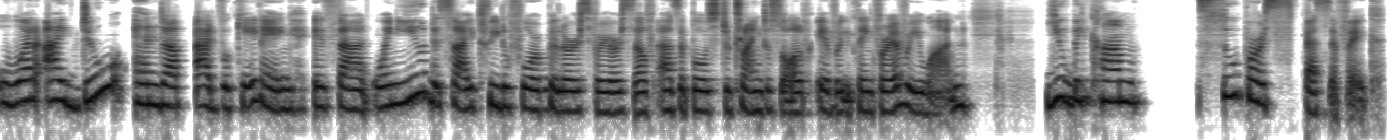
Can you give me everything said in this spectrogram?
What I do end up advocating is that when you decide three to four pillars for yourself, as opposed to trying to solve everything for everyone, you become super specific.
